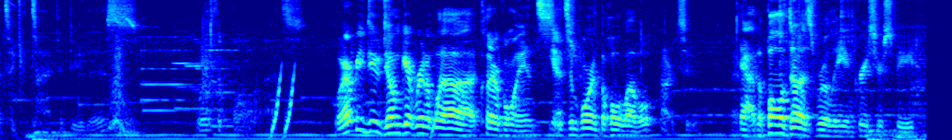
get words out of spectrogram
I take the time to do this, where's the ball? at? Whatever you do, don't get rid of uh, clairvoyance. Yeah, it's important the whole level. R two. Yeah, the ball does really increase your speed.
